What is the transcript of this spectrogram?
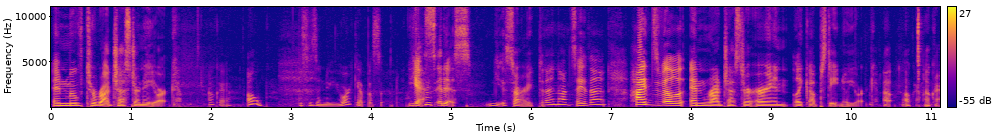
and moved to Rochester, New York. Okay. Oh, this is a New York episode. Yes, it is. Sorry, did I not say that? Hydesville and Rochester are in like upstate New York. Oh, okay. Okay.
